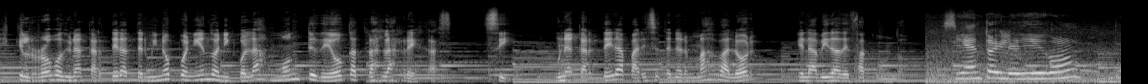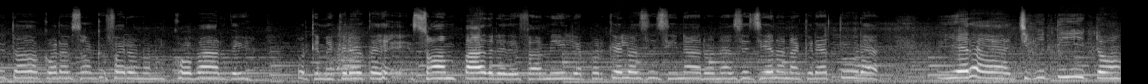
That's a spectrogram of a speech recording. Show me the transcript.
es que el robo de una cartera terminó poniendo a Nicolás Monte de Oca tras las rejas. Sí, una cartera parece tener más valor que la vida de Facundo. Siento y le digo de todo corazón que fueron unos cobardes, porque me creo que son padres de familia. ¿Por qué lo asesinaron? Asesinaron a criatura y era chiquitito,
